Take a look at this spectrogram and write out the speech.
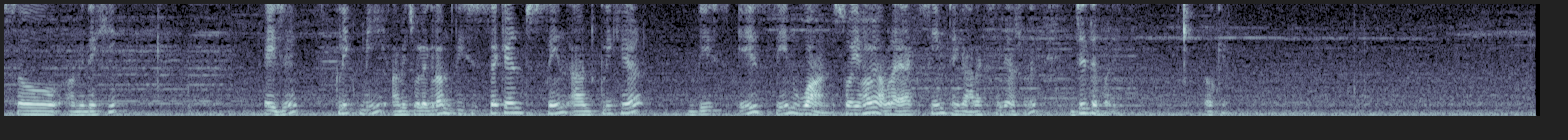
সো আমি দেখি। এই যে ক্লিক মি আমি চলে গেলাম this is second scene and click here this is scene one so এইভাবে আমরা এক সিন থেকে আরেক সিনে আসলে যেতে পারি। ওকে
